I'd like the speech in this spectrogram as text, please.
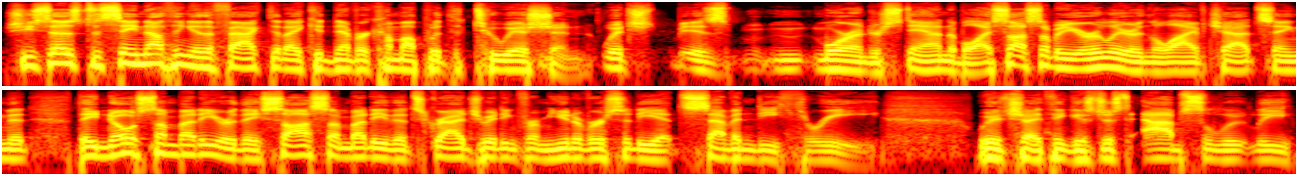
She says to say nothing of the fact that I could never come up with the tuition, which is more understandable. I saw somebody earlier in the live chat saying that they know somebody or they saw somebody that's graduating from university at 73, which I think is just absolutely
